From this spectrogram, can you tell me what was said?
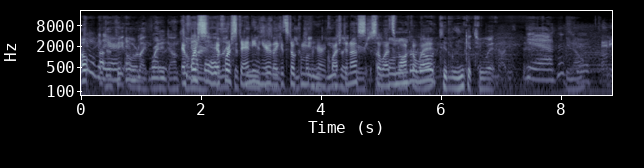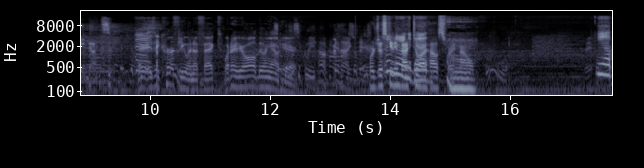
Oh, two over uh, there, or like write it down If we're right there. if we're Like, the thing standing here, they like, could still come over here and question like, us. So let's walk away. to link it to it. Yeah, that's You know? true. Any nuts. There is a curfew in effect. What are you all doing out here? We're just getting back to to our house right now. Yep.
